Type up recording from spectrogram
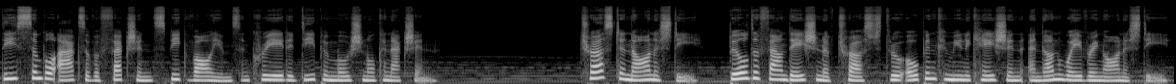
these simple acts of affection speak volumes and create a deep emotional connection. Trust and honesty, build a foundation of trust through open communication and unwavering honesty.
